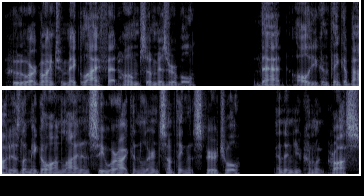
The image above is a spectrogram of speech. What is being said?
who are going to make life at home so miserable that all you can think about is let me go online and see where I can learn something that's spiritual. And then you come across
